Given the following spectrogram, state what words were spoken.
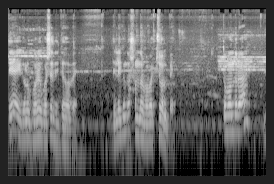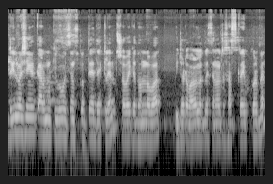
দিয়ে এগুলো ঘরে বসে দিতে হবে। দিলে কিন্তু সুন্দরভাবে চলবে। তো বন্ধুরা ড্রিল মেশিনের কারণ কীভাবে চেঞ্জ করতে দেখলেন, সবাইকে ধন্যবাদ। ভিডিওটা ভালো লাগলে চ্যানেলটা সাবস্ক্রাইব করবেন।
